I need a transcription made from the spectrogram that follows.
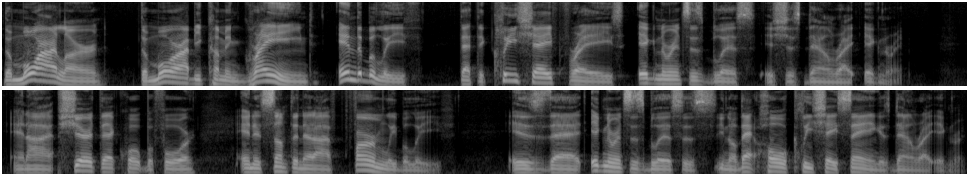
The more I learn, the more I become ingrained in the belief that the cliche phrase, ignorance is bliss, is just downright ignorant. And I shared that quote before, and it's something that I firmly believe is that ignorance is bliss is, you know, that whole cliche saying is downright ignorant.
